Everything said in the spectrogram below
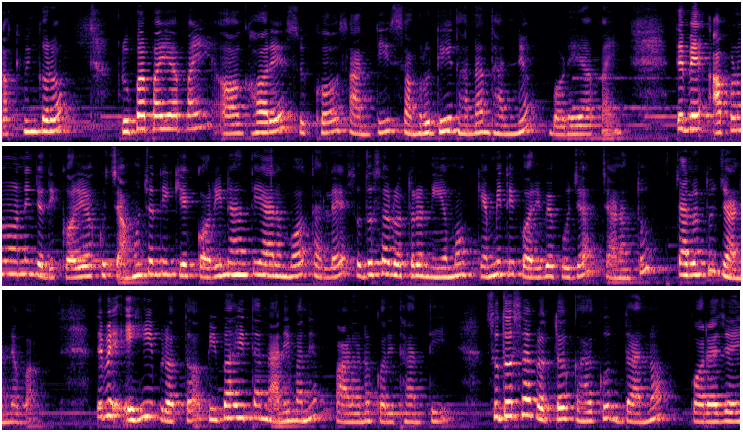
ଲକ୍ଷ୍ମୀଙ୍କର। କୃପା ପାଇବା ପାଇଁ ଘରେ ସୁଖ ଶାନ୍ତି ସମୃଦ୍ଧି ଧନ ଧାନ୍ୟ ବଢ଼େଇବା ପାଇଁ। ତେବେ ଆପଣମାନେ ଯଦି କରିବାକୁ ଚାହୁଁଛନ୍ତି କିଏ କରିନାହାନ୍ତି ଆରମ୍ଭ ତାହେଲେ ସୁଦଶା ବ୍ରତର ନିୟମ କେମିତି କରିବେ ପୂଜା ଜାଣନ୍ତୁ ଚାଲନ୍ତୁ ଜାଣିନେବା। ତେବେ ଏହି ବ୍ରତ ବିବାହିତା ନାରୀମାନେ ପାଳନ କରିଥାନ୍ତି। ସୁଦଶା ବ୍ରତ କାହାକୁ ଦାନ କରାଯାଏ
